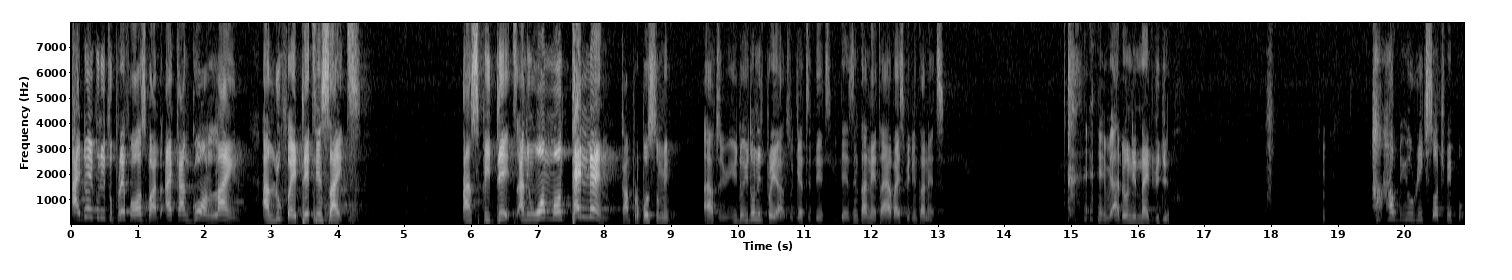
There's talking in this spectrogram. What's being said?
I don't even need to pray for husband. I can go online and look for a dating site and speed dates. And in one month, 10 men can propose to me. I have to, you, don't, you don't need prayer to get a date. There's internet. I have high speed internet. I don't need night video. How, how do you reach such people?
